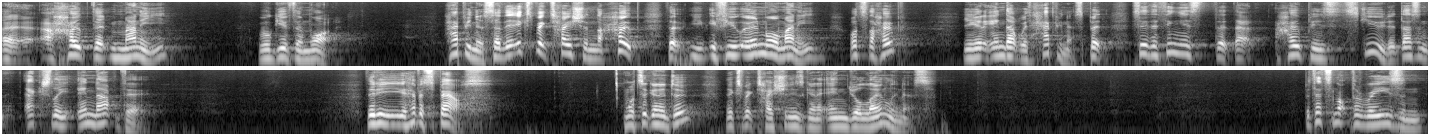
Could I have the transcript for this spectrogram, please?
a, a hope that money will give them what? Happiness. So the expectation, the hope that you, if you earn more money, what's the hope? You're going to end up with happiness. But see, the thing is that that hope is skewed. It doesn't actually end up there. That you have a spouse. What's it going to do? The expectation is going to end your loneliness. But that's not the reason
